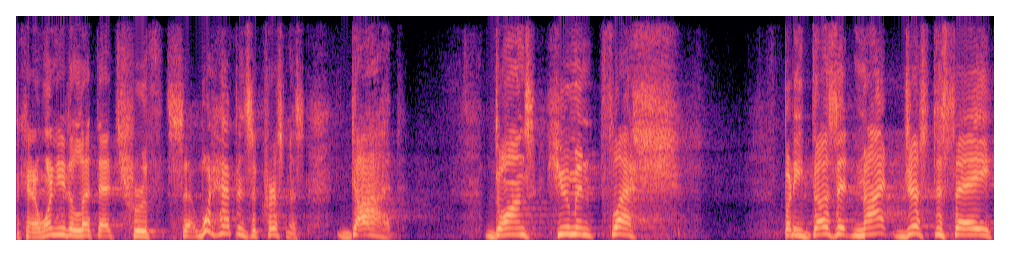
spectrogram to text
Okay, I want you to let that truth set. What happens at Christmas? God dawns human flesh, but he does it not just to say,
